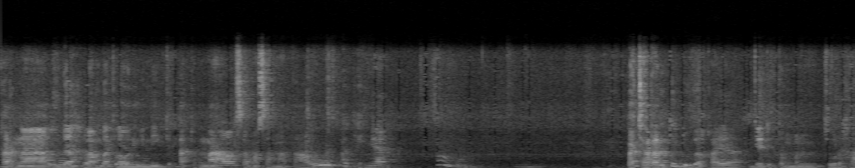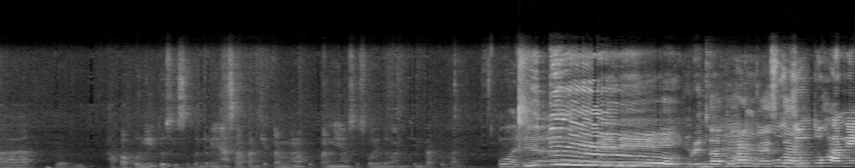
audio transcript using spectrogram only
karena udah lambat laun ini kita kenal sama-sama tahu, akhirnya pacaran tuh juga kayak jadi temen curhat jadi apa pun itu sih sebenarnya asalkan kita melakukan yang sesuai dengan cinta Tuhan Waduh. Aduh, perintah Tuhan Esther Ujung Tuhannya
